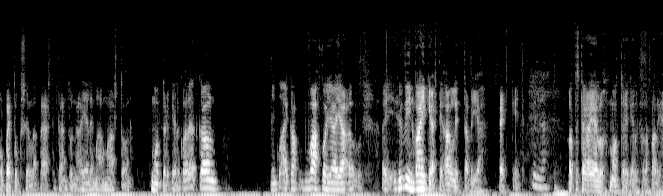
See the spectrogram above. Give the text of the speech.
opetuksella päästetään tuonne ajelemaan maastoon moottorikelkoilla, jotka on niin kuin aika vahvoja ja hyvin vaikeasti hallittavia vehkeitä. Kyllä. Oletteko te ajellut moottorikelkalla paljon?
